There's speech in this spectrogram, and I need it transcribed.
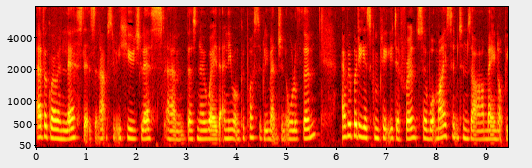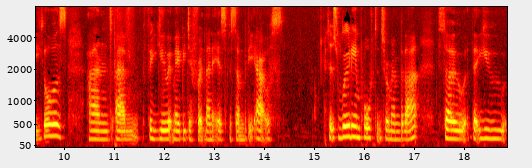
ever growing list. It's an absolutely huge list. Um, there's no way that anyone could possibly mention all of them. Everybody is completely different. So, what my symptoms are may not be yours, and um, for you, it may be different than it is for somebody else. So it's really important to remember that so that you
